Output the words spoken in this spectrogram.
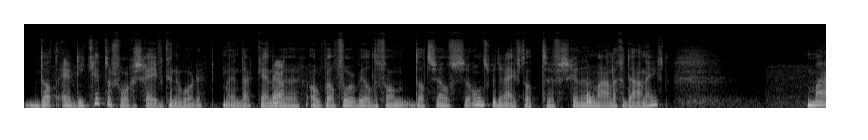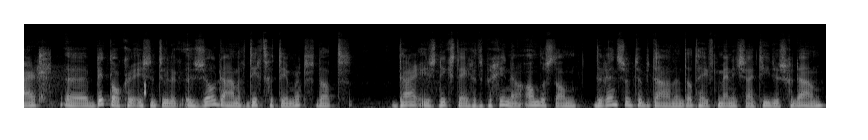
dat er die cryptos voor geschreven kunnen worden. En daar kennen ja. we ook wel voorbeelden van dat zelfs ons bedrijf dat uh, verschillende malen gedaan heeft. Maar uh, BitLocker is natuurlijk zodanig dichtgetimmerd dat daar is niks tegen te beginnen. Anders dan de ransom te betalen. Dat heeft Managed IT dus gedaan.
